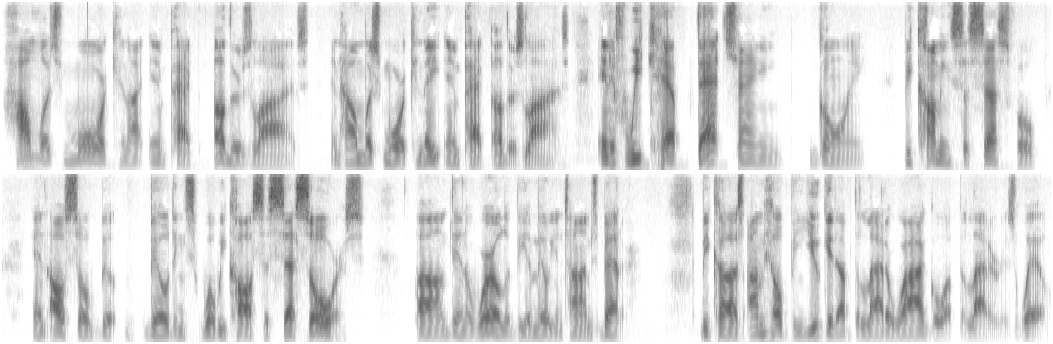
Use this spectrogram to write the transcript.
how much more can I impact others' lives? And how much more can they impact others' lives? And if we kept that chain going, becoming successful and also bu- building what we call successors, um, then the world would be a million times better because I'm helping you get up the ladder while I go up the ladder as well.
